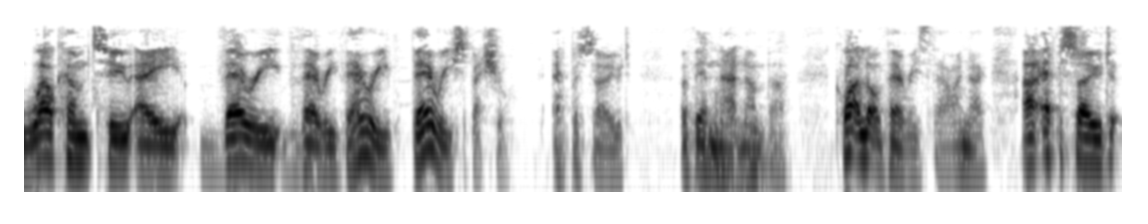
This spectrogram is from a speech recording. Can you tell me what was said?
Welcome to a very, very, very, very special episode of In That Number. Quite a lot of verys there, I know. Uh, episode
